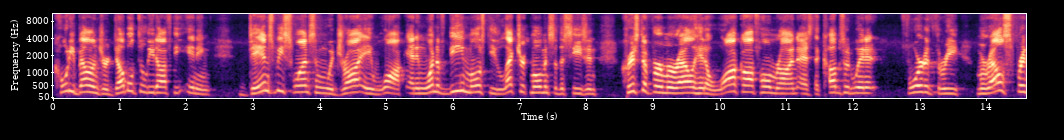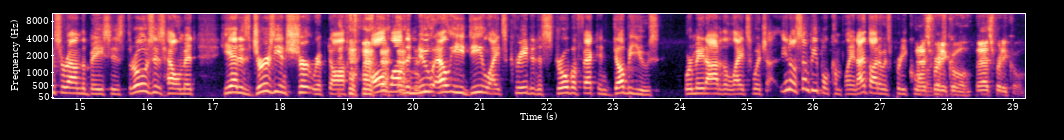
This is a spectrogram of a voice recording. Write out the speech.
Cody Bellinger doubled to lead off the inning. Dansby Swanson would draw a walk, and in one of the most electric moments of the season, Christopher Morel hit a walk-off home run as the Cubs would win it four to three. Morel sprints around the bases, throws his helmet. He had his jersey and shirt ripped off, all while the new LED lights created a strobe effect and W's were made out of the lights, which, you know, some people complained. I thought it was pretty cool. That's pretty cool. That's pretty cool.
